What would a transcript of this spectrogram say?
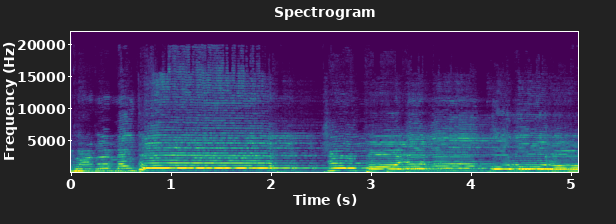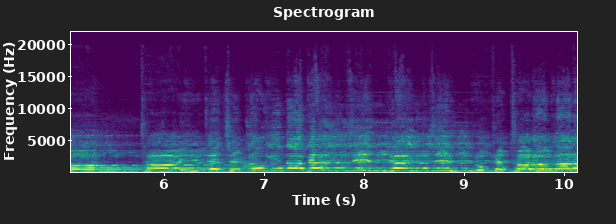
붉은 망토! 슈퍼야만 뽀로로! 자 이제 출동이다 변신 변신! 로켓처럼 날아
